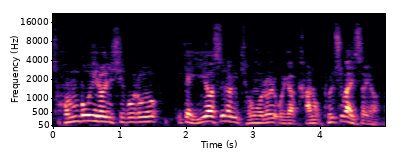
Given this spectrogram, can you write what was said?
전부 이런 식으로 이렇게 이어 쓰는 경우를 우리가 간혹 볼 수가 있어요.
